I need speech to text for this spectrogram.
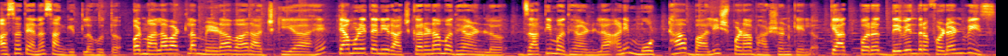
असं त्यानं सांगितलं होतं. पण मला वाटलं मेळावा राजकीय आहे. त्यामुळे त्यांनी राजकारणामध्ये आणलं जातीमध्ये आणलं आणि मोठा बालिशपणा भाषण केलं. त्यात परत देवेंद्र फडणवीस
